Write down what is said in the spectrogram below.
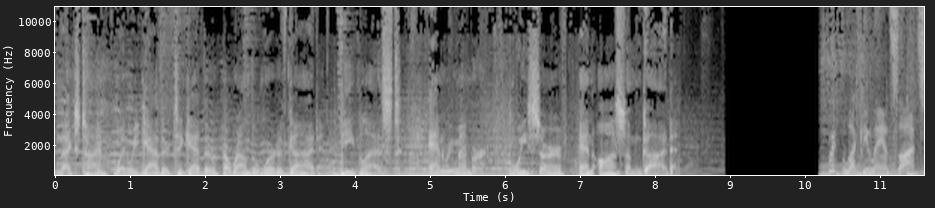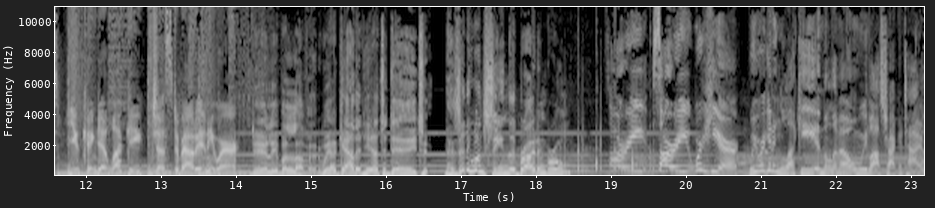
next time, when we gather together around the Word of God, be blessed. And remember, we serve an awesome God. With Lucky Land slots, you can get lucky just about anywhere. Dearly beloved, we are gathered here today to. Has anyone seen the bride and groom? Sorry, sorry, we're here. We were getting lucky in the limo and we lost track of time.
